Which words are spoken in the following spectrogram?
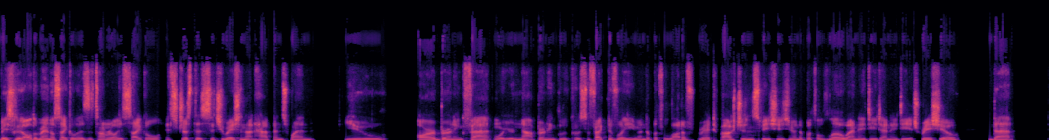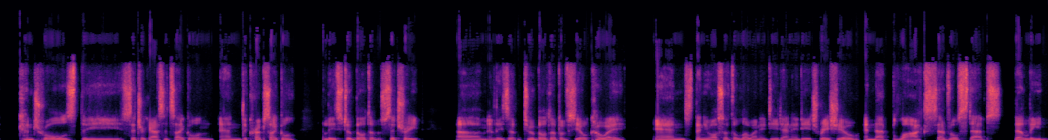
basically, all the Randle cycle is it's not really a cycle; it's just this situation that happens when you are burning fat or you're not burning glucose effectively, you end up with a lot of reactive oxygen species. You end up with a low NAD to NADH ratio that controls the citric acid cycle and, and the Krebs cycle. It leads to a buildup of citrate. Um, it leads to a buildup of acetyl CoA. And then you also have the low NAD to NADH ratio. And that blocks several steps that lead,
